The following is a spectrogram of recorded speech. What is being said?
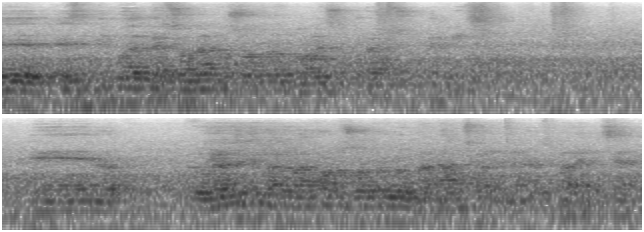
eh, este tipo de personas nosotros no les otorgamos un permiso. Eh, lo- Regularmente cuando van con nosotros los mandamos a reglamentos para que sean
